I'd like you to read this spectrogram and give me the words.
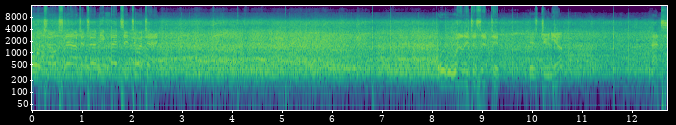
Oh, a chance now to turn defence into attack. Oh, well intercepted. Here's Junior. That's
